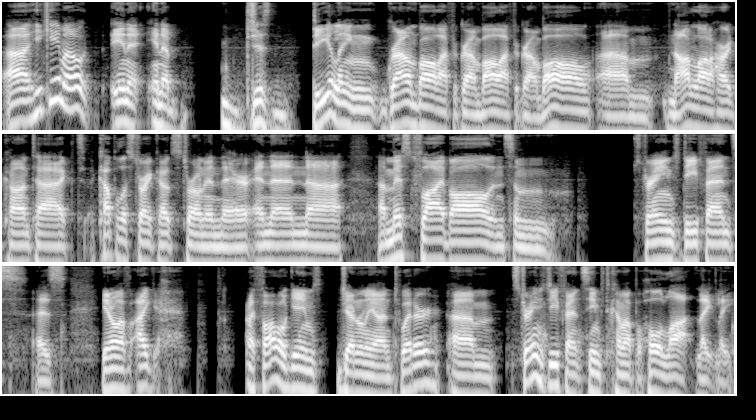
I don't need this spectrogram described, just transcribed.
Uh, he came out in a in a just dealing ground ball after ground ball after ground ball. Um, not a lot of hard contact. A couple of strikeouts thrown in there, and then uh, a missed fly ball and some strange defense. As you know, if I I follow games generally on Twitter, um, strange defense seems to come up a whole lot lately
